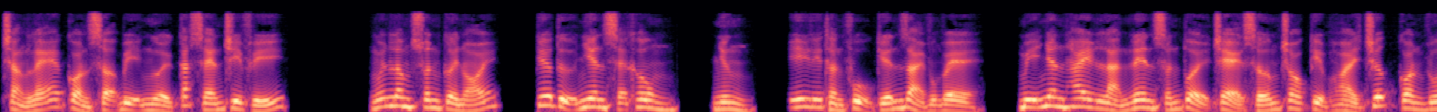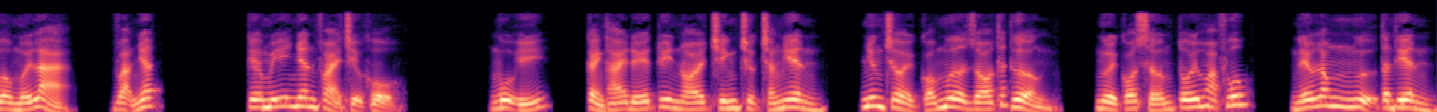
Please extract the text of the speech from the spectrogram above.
chẳng lẽ còn sợ bị người cắt xén chi phí. Nguyễn Lâm Xuân cười nói, kia tự nhiên sẽ không, nhưng, y thần phụ kiến giải vụ về, mỹ nhân hay là nên sấn tuổi trẻ sớm cho kịp hoài trước con vua mới là, vạn nhất. kia mỹ nhân phải chịu khổ. Ngụ ý, cảnh thái đế tuy nói chính trực trắng niên, nhưng trời có mưa gió thất thường, người có sớm tối hòa phúc, nếu long ngự tân thiên,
